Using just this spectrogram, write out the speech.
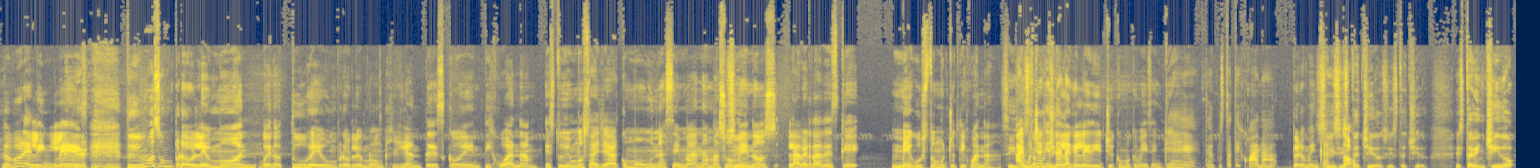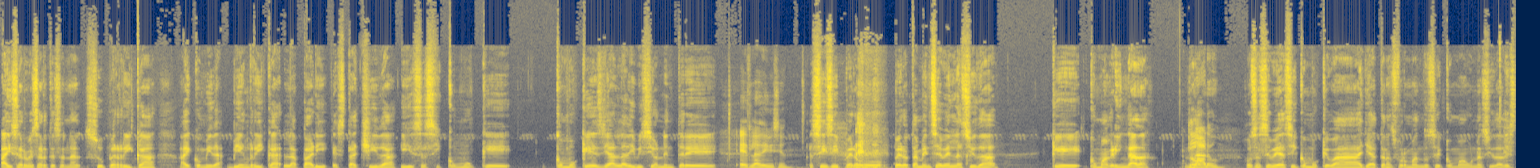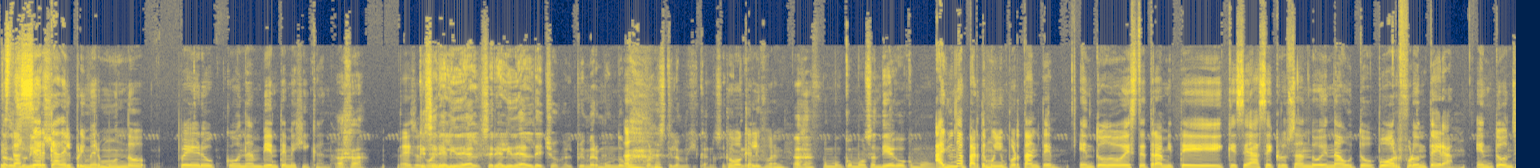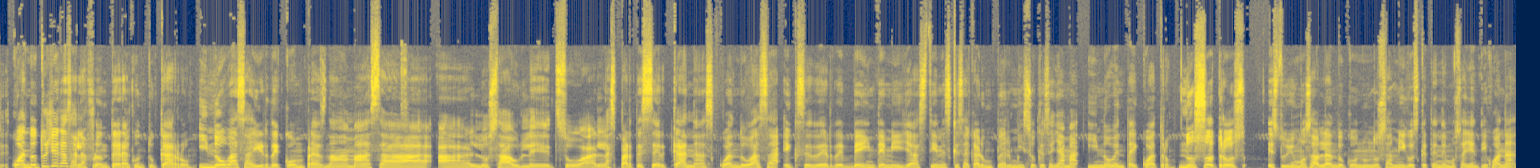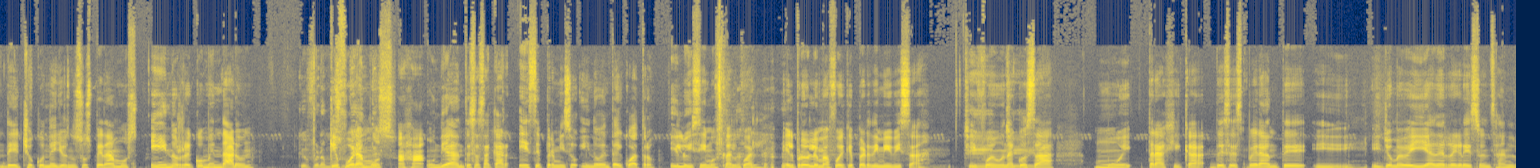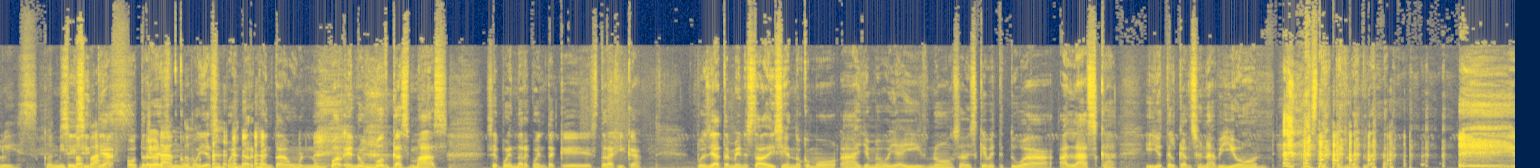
no por el inglés, tuvimos un problemón, bueno, tuve un problemón gigantesco en Tijuana. Estuvimos allá como una semana más o Sí. menos. La verdad es que me gustó mucho Tijuana. Sí, sí, Hay está mucha gente a la que le he dicho y como que me dicen, ¿qué? ¿Te gusta Tijuana? Pero me encantó. Sí, sí está chido, sí está chido. Está bien chido, hay cerveza artesanal súper rica, hay comida bien rica, la pari está chida y es así como que como que es ya la división entre Es la división. sí, sí, pero pero también se ve en la ciudad que como agringada, ¿no? Claro. O sea, se ve así como que va ya transformándose como a una ciudad de Estados Está Unidos. cerca del primer mundo, pero con ambiente mexicano. Ajá. Eso Que es sería el ideal, sería el ideal de hecho, el primer mundo con estilo mexicano. sería Como increíble. California. Ajá, como, como San Diego, como... Hay una parte muy importante en todo este trámite que se hace cruzando en auto por frontera. Entonces, cuando tú llegas a la frontera con tu carro y no vas a ir de compras nada más a, a los outlets o a las partes cercanas, cuando vas a exceder de 20 millas, tienes que sacar un permiso que se llama I-94. Nosotros estuvimos hablando con unos amigos que tenemos allá en Tijuana, de hecho con ellos nos hospedamos y nos recomendaron Que fuéramos. que un día fuéramos, ajá, un día antes a sacar ese permiso I-94 y lo hicimos tal cual. El problema fue que perdí mi visa y fue una sí. cosa muy trágica, desesperante y, y yo me veía de regreso en San Luis con mis sí, papás Cintia, otra llorando. vez, como ya se pueden dar cuenta un- en, un, po- en un podcast más, se pueden dar cuenta que es trágica. Pues ya también estaba diciendo como, ah, yo me voy a ir, no, ¿sabes qué? Vete tú a Alaska y yo te alcanzo en avión hasta Canadá.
